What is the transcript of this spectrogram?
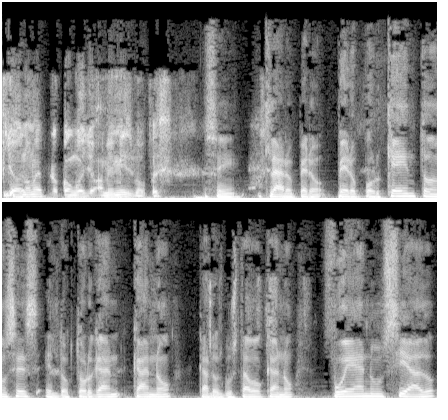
Yo no me propongo yo a mí mismo, pues. sí, claro, pero, pero ¿por qué entonces el doctor Gan- Cano, Carlos Gustavo Cano, fue anunciado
